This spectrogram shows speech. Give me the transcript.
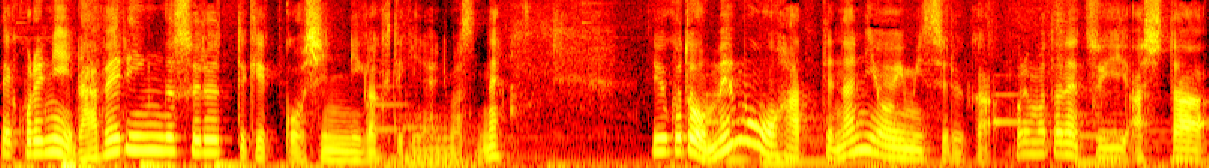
で、これにラベリングするって結構心理学的にありますね。ということをメモを貼って何を意味するか。これまたね、次明日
